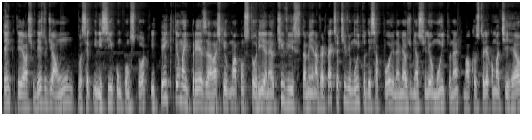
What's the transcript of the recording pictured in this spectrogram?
tem que ter, eu acho que desde o dia 1, você inicia com um consultor e tem que ter uma empresa, eu acho que uma consultoria, né? Eu tive isso também na Vertex, eu tive muito desse apoio, né? Me, me auxiliou muito, né? Uma consultoria como a T-Health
